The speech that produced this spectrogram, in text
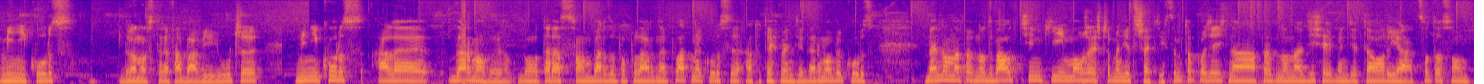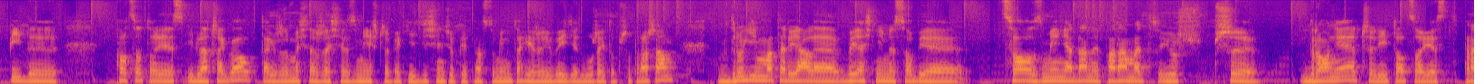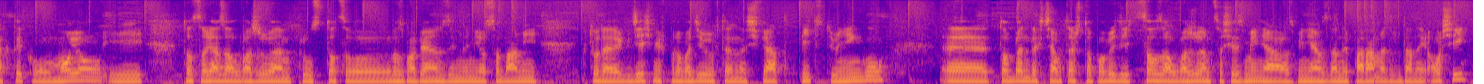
mini kurs. Dronostrefa bawi i uczy. Mini kurs, ale darmowy, bo teraz są bardzo popularne płatne kursy, a tutaj będzie darmowy kurs. Będą na pewno dwa odcinki, może jeszcze będzie trzeci. Chcę to podzielić na pewno na dzisiaj będzie teoria, co to są PIDy, po co to jest i dlaczego. Także myślę, że się zmieszczę w jakichś 10-15 minutach. Jeżeli wyjdzie dłużej, to przepraszam. W drugim materiale wyjaśnimy sobie, co zmienia dany parametr już przy dronie, czyli to, co jest praktyką moją i to, co ja zauważyłem, plus to, co rozmawiałem z innymi osobami, które gdzieś mnie wprowadziły w ten świat pit tuningu. E, to będę chciał też to powiedzieć, co zauważyłem, co się zmienia, zmieniając dany parametr w danej osi.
